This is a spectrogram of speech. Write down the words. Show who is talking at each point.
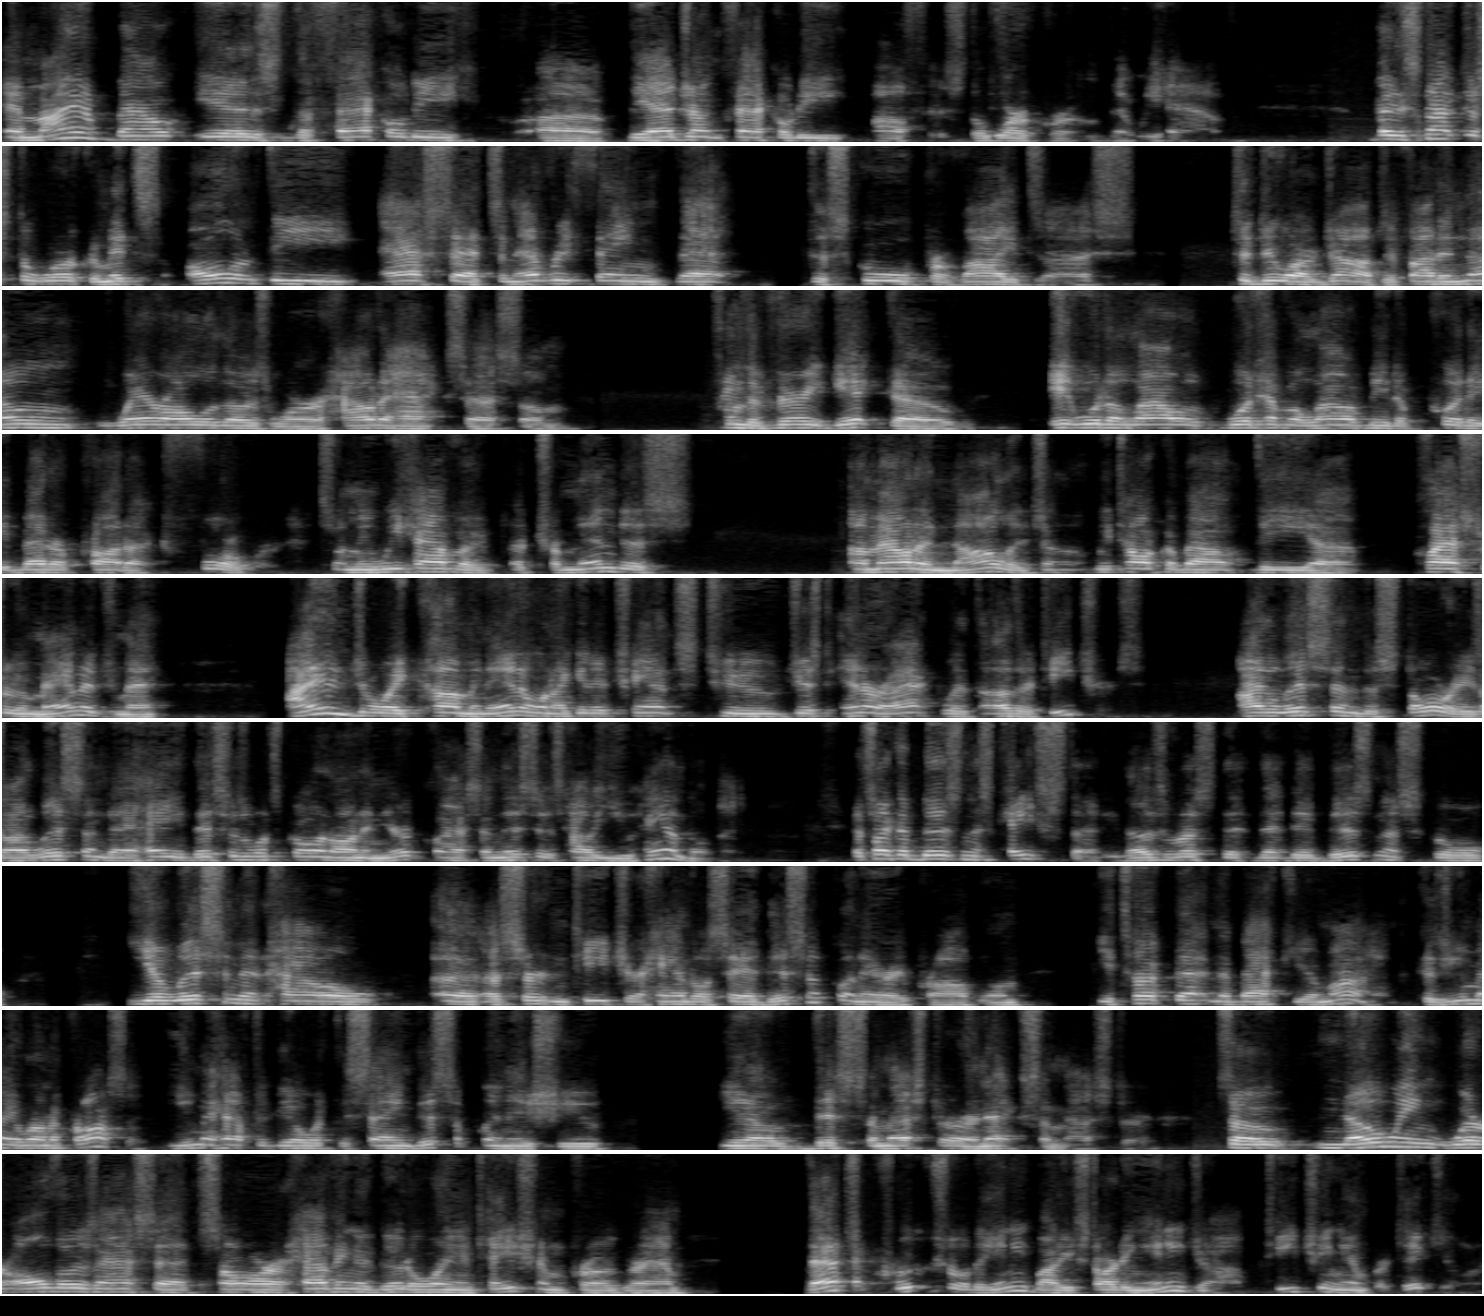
Speaker 1: And my about is the faculty, uh, the adjunct faculty office, the workroom that we have. But it's not just the workroom, it's all of the assets and everything that the school provides us to do our jobs. If I'd have known where all of those were, how to access them from the very get-go, it would allow would have allowed me to put a better product forward. So I mean, we have a, a tremendous amount of knowledge. Uh, We talk about the uh, classroom management. I enjoy coming in and when I get a chance to just interact with other teachers. I listen to stories. I listen to, hey, this is what's going on in your class and this is how you handled it. It's like a business case study. Those of us that, that did business school, you listen at how a, a certain teacher handles, say, a disciplinary problem. You tuck that in the back of your mind because you may run across it. You may have to deal with the same discipline issue, you know, this semester or next semester. So knowing where all those assets are, having a good orientation program, that's crucial to anybody starting any job, teaching in particular.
